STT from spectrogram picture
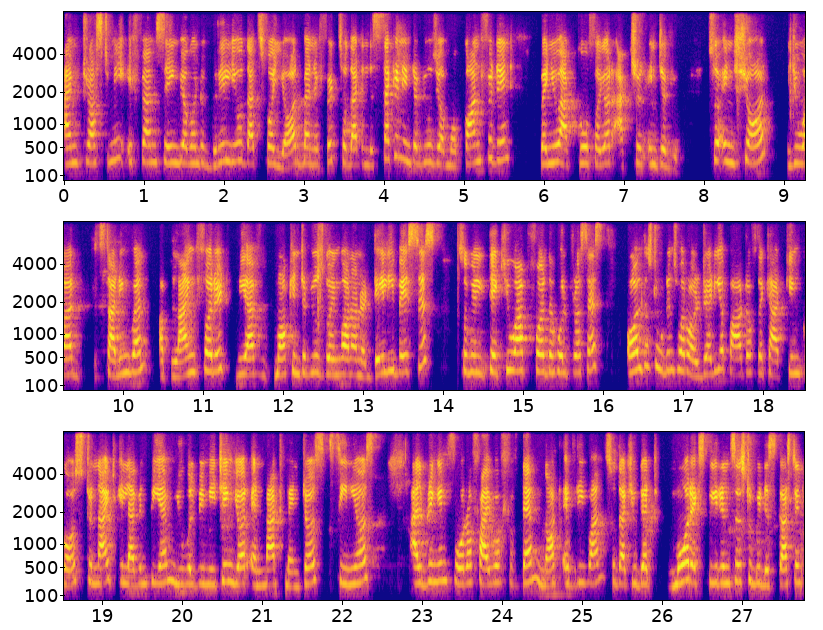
And trust me if i'm saying we are going to grill you that's for your benefit so that in the second interviews you're more confident when you go for your actual interview. So ensure you are studying well applying for it. We have mock interviews going on on a daily basis. So we'll take you up for the whole process all the students who are already a part of the CATKing course, tonight, 11 p.m., you will be meeting your NMAT mentors, seniors. I'll bring in four or five of them, not everyone, so that you get more experiences to be discussed in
